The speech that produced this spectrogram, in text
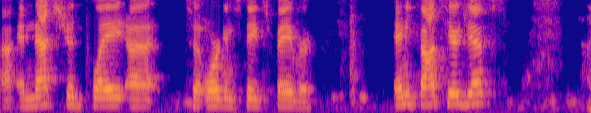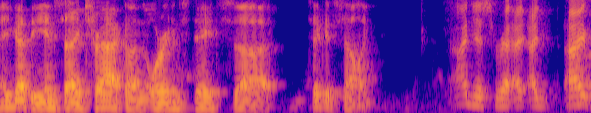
uh, and that should play uh, to Oregon State's favor. Any thoughts here, gents? You got the inside track on Oregon State's uh, ticket selling. I just read. I I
